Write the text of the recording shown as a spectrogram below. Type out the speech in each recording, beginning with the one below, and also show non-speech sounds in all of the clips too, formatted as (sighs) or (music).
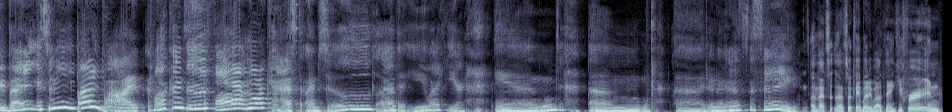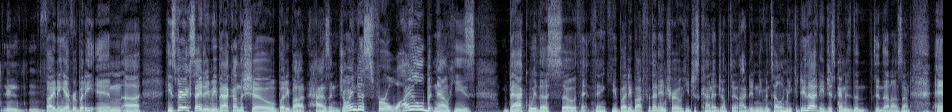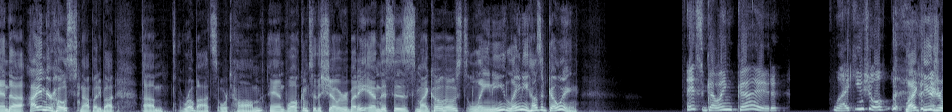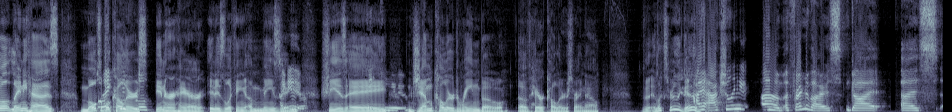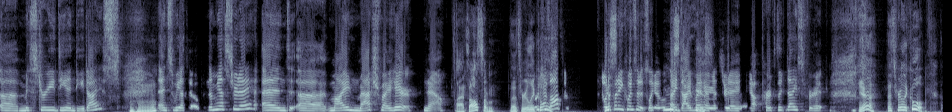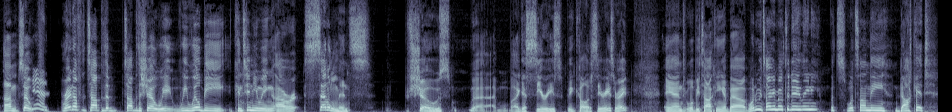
Everybody. That's that's okay, buddy. Bot. Thank you for in, in- inviting everybody in. Uh, he's very excited to be back on the show. Buddy Bot hasn't joined us for a while, but now he's back with us. So th- thank you, Buddy Bot, for that intro. He just kind of jumped in. I didn't even tell him he could do that. He just kind of did, did that on his own. And uh, I am your host, not Buddy Bot, um, Robots or Tom. And welcome to the show, everybody. And this is my co-host, Lainey. Lainey, how's it going? It's going good. Like usual. Like (laughs) usual, Lainey has multiple Like colors usual. in her hair. It is looking amazing. She is a gem colored rainbow of hair colors right now. It looks really good. I actually, um, a friend of ours got us uh, mystery D and D dice, Mhm. and so we had to open them yesterday, and uh, mine matched my hair now, That's awesome. That's really which cool. awesome. What a funny coincidence! Like I, I dyed my hair yesterday, got perfect dice for it. Yeah, that's really cool. Um, so Yeah. right off the top of the top of the show, we we will be continuing our settlements shows. Uh, I guess series. We call it a series, right? And we'll be talking about what are we talking about today, Lainey? What's what's on the docket?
